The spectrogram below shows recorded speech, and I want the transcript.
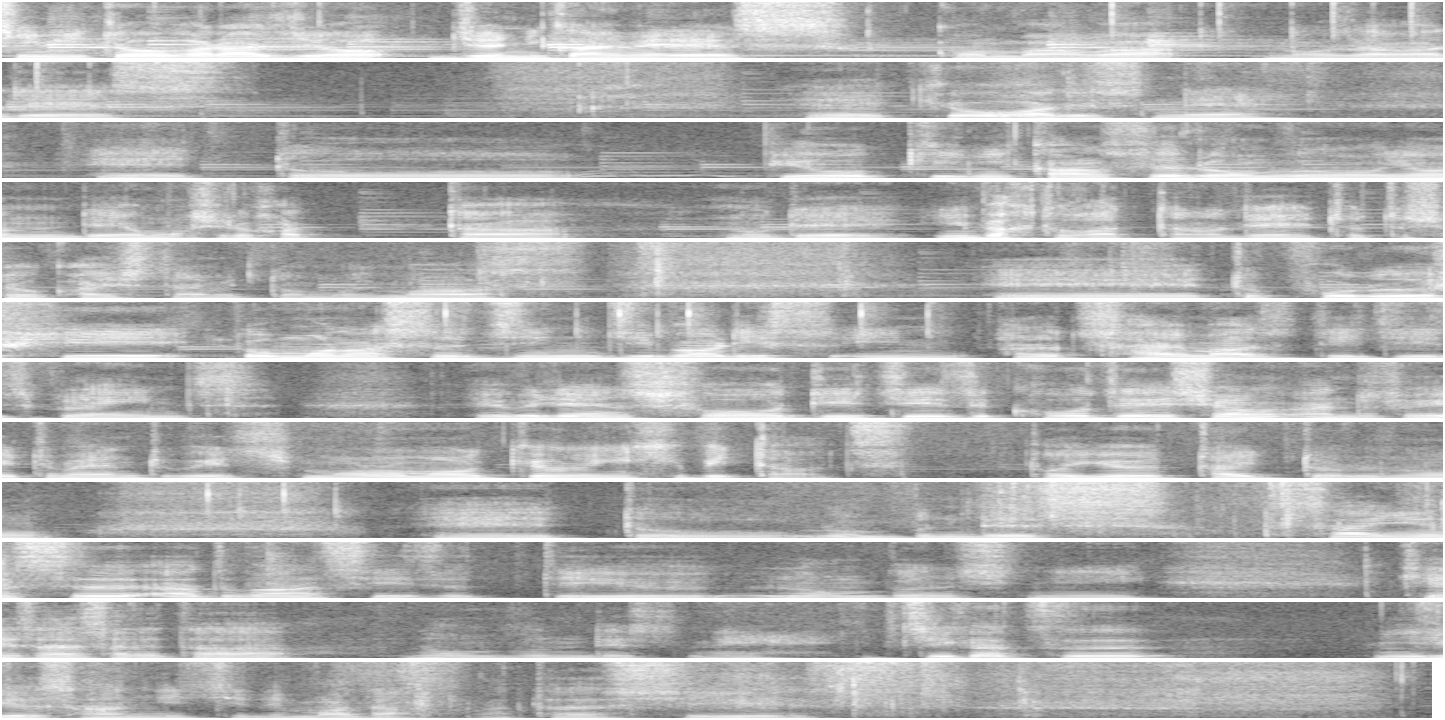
七味唐辛ラジオ12回目です。こんばんは野沢です、えー、今日はですねえー、っと病気に関する論文を読んで面白かったのでインパクトがあったのでちょっと紹介したいと思います。えー、っとポルフィロモナスジンジバリス in Alzheimer's disease brains. Evidence for Disease Causation and Treatment with Small Molecule Inhibitors. というタイトルの、えっ、ー、と論文です。Science Advances っていう論文誌に掲載された論文ですね。1月23日でまだ新しいです。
